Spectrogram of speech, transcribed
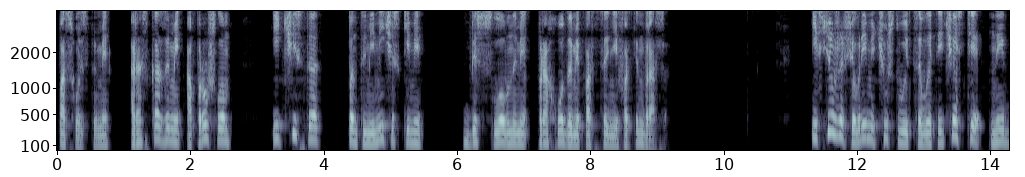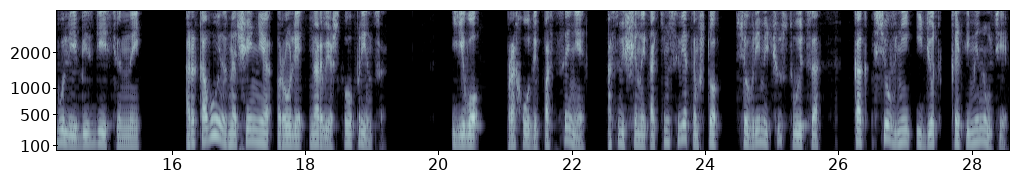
посольствами, рассказами о прошлом и чисто пантомимическими бессловными проходами по сцене Фортенбраса. И все же все время чувствуется в этой части наиболее бездейственной роковое значение роли норвежского принца. Его проходы по сцене освещены таким светом, что все время чувствуется, как все в ней идет к этой минуте,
